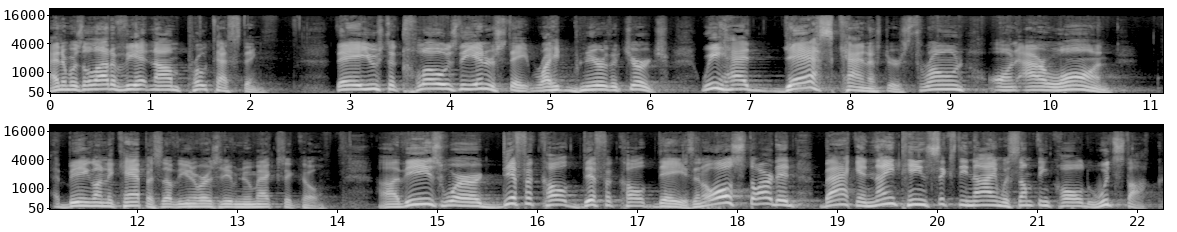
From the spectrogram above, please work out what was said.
And there was a lot of Vietnam protesting. They used to close the interstate right near the church. We had gas canisters thrown on our lawn, being on the campus of the University of New Mexico. Uh, these were difficult, difficult days. And all started back in 1969 with something called Woodstock.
